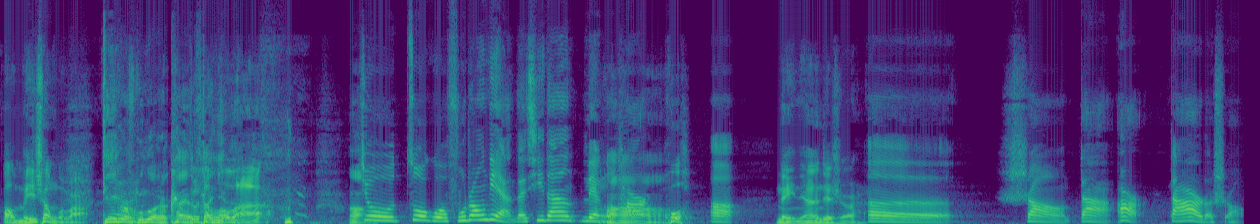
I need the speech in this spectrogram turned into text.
哦，没上过班儿，第一份工作是开就餐饮。当老板。啊。就做过服装店，在西单练过摊儿。啊，嚯，啊。哪年这是？呃，上大二大二的时候，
